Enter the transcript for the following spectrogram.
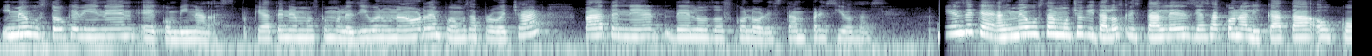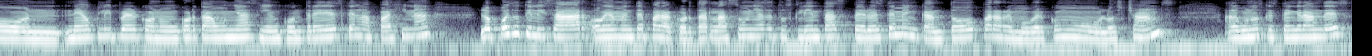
Y me gustó que vienen eh, combinadas, porque ya tenemos, como les digo, en una orden, podemos aprovechar para tener de los dos colores tan preciosas. Fíjense que a mí me gusta mucho quitar los cristales, ya sea con alicata o con neo clipper, con un corta uñas y encontré este en la página. Lo puedes utilizar obviamente para cortar las uñas de tus clientas, pero este me encantó para remover como los charms. Algunos que estén grandes,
